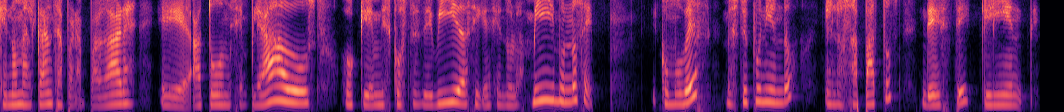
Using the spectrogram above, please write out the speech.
que no me alcanza para pagar eh, a todos mis empleados o que mis costes de vida siguen siendo los mismos, no sé. Como ves, me estoy poniendo en los zapatos de este cliente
